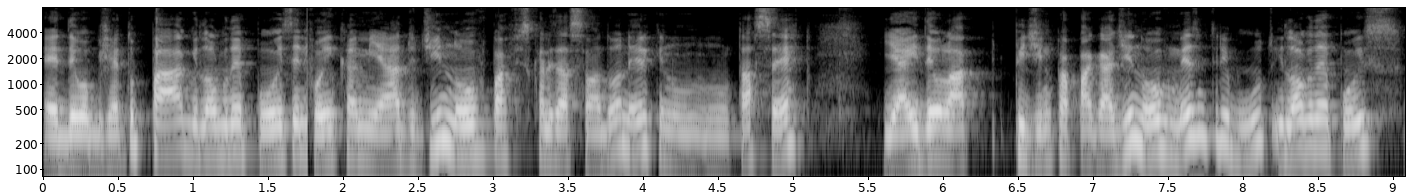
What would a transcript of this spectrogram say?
é, deu objeto pago e logo depois ele foi encaminhado de novo para fiscalização aduaneira, que não está certo. E aí deu lá pedindo para pagar de novo, mesmo tributo, e logo depois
